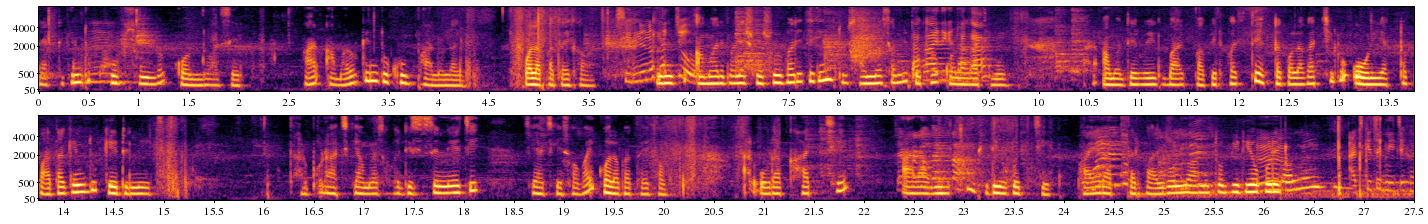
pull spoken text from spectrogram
একটা কিন্তু খুব সুন্দর গন্ধ আসে। আর আমারও কিন্তু খুব ভালো লাগে কলা পাতায় খাওয়া। কিন্তু আমার মানে শ্বশুর বাড়িতে কিন্তু সামনাসামনি কোথাও কলা গাছ নেই। আর আমাদের ওই বাপের বাড়িতে একটা কলা গাছ ছিল ওরই একটা পাতা কিন্তু কেটে নিয়েছে। তারপর আজকে আমরা সবাই ডিসিশন নিয়েছি যে আজকে সবাই কলা পাতায় খাব। আর ওরা খাচ্ছে আর আমি হচ্ছে ভিডিও করছি। ভাইয়ের আবদার ভাই বলল আমি তো ভিডিও করে আজকে তো নিচে খা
